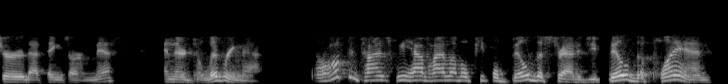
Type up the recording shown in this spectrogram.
sure that things are missed and they're delivering that. Or oftentimes we have high level people build the strategy, build the plan,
